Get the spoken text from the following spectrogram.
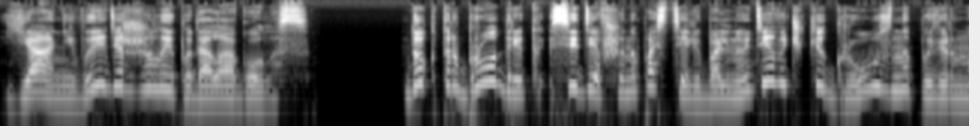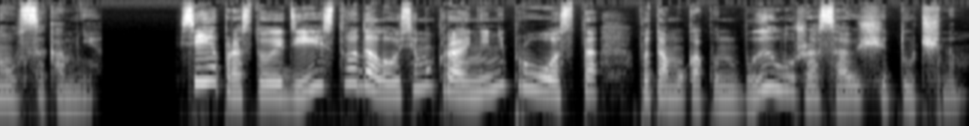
Я не выдержала и подала голос. Доктор Бродрик, сидевший на постели больной девочки, грузно повернулся ко мне. Сие простое действо далось ему крайне непросто, потому как он был ужасающе тучным.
